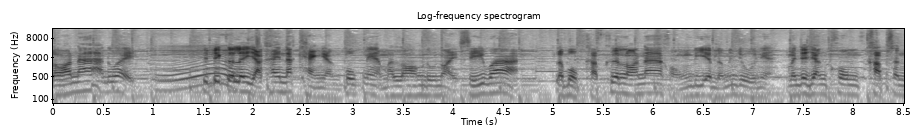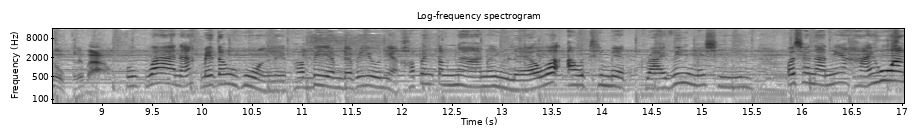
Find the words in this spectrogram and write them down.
ล้อหน้าด้วยอืม พี่ปิ๊กก็เลยอยากให้นักแข่งอย่างปุ๊กเนี่ยมาลองดูหน่อยซิว่าระบบขับเคลื่อนล้อหน้าของ BMW เนี่ยมันจะยังคงขับสนุกหรือเปล่า ปุ๊กว่านะ ไม่ต้องห่วงเลยเพราะ BMW เนี่ยเขาเป็นตำนานมาอยู่แล้วว่า Ultimate Driving Machine เพราะฉะนั้นเนี่ยหายห่วง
